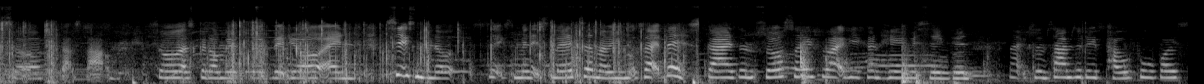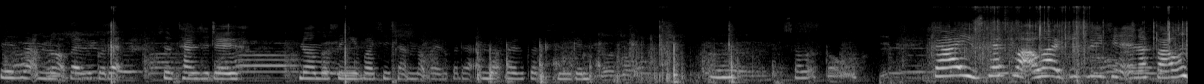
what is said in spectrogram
So that's that. So let's get on with the video and six minutes six minutes later my room looks like this. Guys I'm so sorry if like you can hear me singing. Like sometimes I do powerful voices that I'm not very good at. Sometimes I do normal singing voices that I'm not very good at. I'm not very good at singing. So let's go. Guys, guess what? I like just reading and I found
